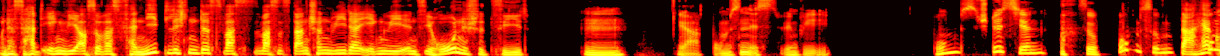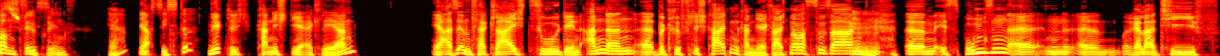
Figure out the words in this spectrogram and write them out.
Und das hat irgendwie auch so was Verniedlichendes, was, was es dann schon wieder irgendwie ins Ironische zieht. Mhm. Ja, Bumsen ist irgendwie. Bums, Stößchen. So Bums und. Daher kommt es übrigens. Ja? Ja. Siehst du? Wirklich, kann ich dir erklären. Ja, also im Vergleich zu den anderen äh, Begrifflichkeiten, kann dir gleich noch was zu sagen, Mhm. ähm, ist Bumsen äh, ein ähm, relativ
